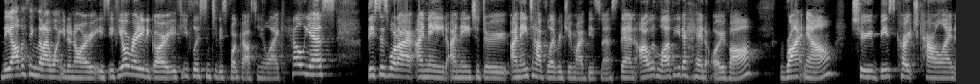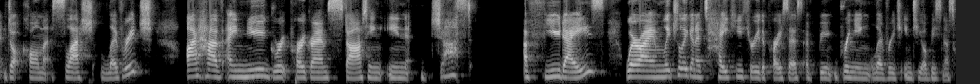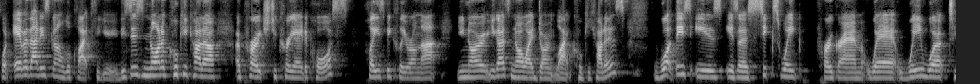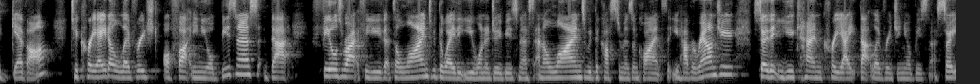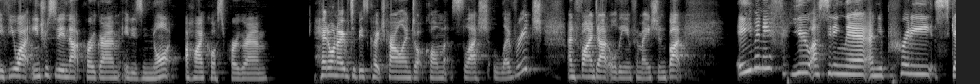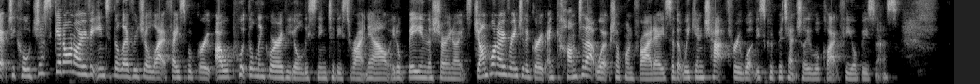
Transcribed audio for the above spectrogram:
The other thing that I want you to know is if you're ready to go, if you've listened to this podcast and you're like, hell yes, this is what I, I need. I need to do, I need to have leverage in my business. Then I would love you to head over right now to bizcoachcaroline.com slash leverage. I have a new group program starting in just a few days where I am literally going to take you through the process of bringing leverage into your business, whatever that is going to look like for you. This is not a cookie cutter approach to create a course. Please be clear on that. You know, you guys know I don't like cookie cutters. What this is, is a six week program where we work together to create a leveraged offer in your business that feels right for you, that's aligned with the way that you want to do business and aligns with the customers and clients that you have around you so that you can create that leverage in your business. So if you are interested in that program, it is not a high cost program head on over to bizcoachcaroline.com slash leverage and find out all the information. But even if you are sitting there and you're pretty skeptical, just get on over into the Leverage Your Light Facebook group. I will put the link wherever you're listening to this right now. It'll be in the show notes. Jump on over into the group and come to that workshop on Friday so that we can chat through what this could potentially look like for your business.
